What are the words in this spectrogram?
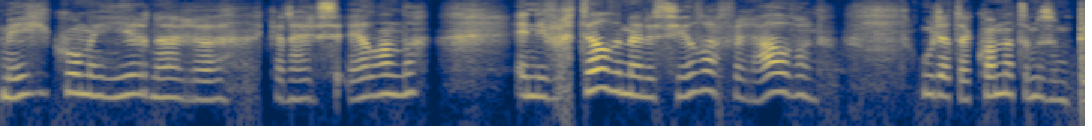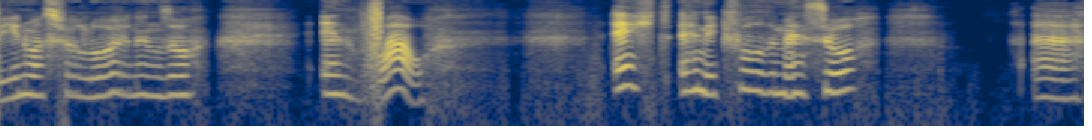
meegekomen hier naar uh, Canarische eilanden. En die vertelde mij dus heel wat verhaal van hoe dat, dat kwam dat hem zijn been was verloren en zo. En wauw. Echt. En ik voelde mij zo uh,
